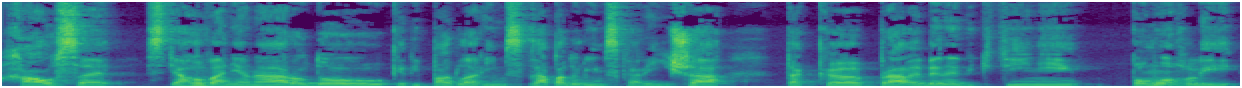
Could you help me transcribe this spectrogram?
chaose sťahovania národov, kedy padla Ríms, západorímska ríša, tak e, práve benediktíni pomohli,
